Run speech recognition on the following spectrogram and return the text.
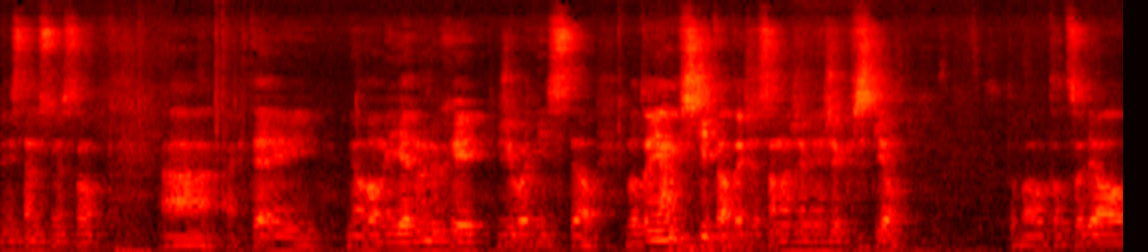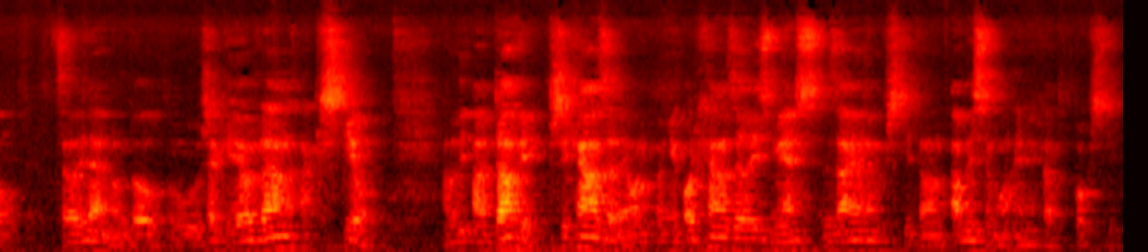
v jistém smyslu a, a který měl velmi jednoduchý životní styl. Byl to Jan Křtitel, takže samozřejmě, že křtil. To bylo to, co dělal celý den. On byl u řeky Jordan a křtil. A David přicházeli, on, oni odcházeli z měst za Janem Křtitelem, aby se mohli nechat pokřtit.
